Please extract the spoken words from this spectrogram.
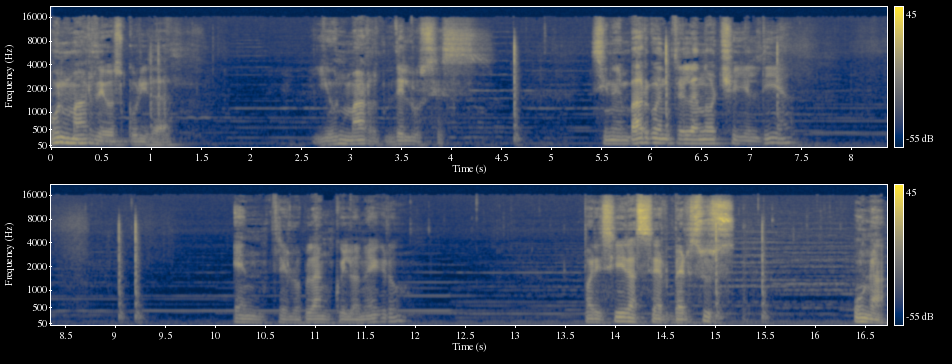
Un mar de oscuridad y un mar de luces. Sin embargo, entre la noche y el día, entre lo blanco y lo negro, pareciera ser versus una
